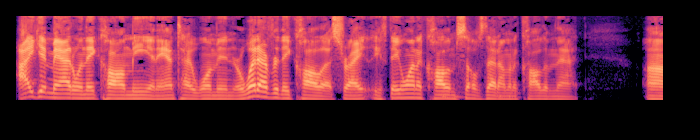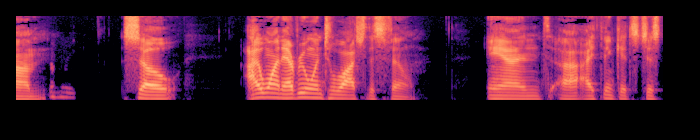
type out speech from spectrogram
I get mad when they call me an anti woman or whatever they call us, right? If they want to call themselves that, I'm going to call them that. Um, Mhm. so I want everyone to watch this film. And uh, I think it's just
